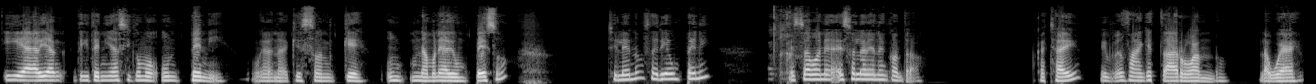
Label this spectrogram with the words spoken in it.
Y, habían, y tenía así como un penny, bueno, que son, ¿qué? Un- una moneda de un peso chileno, sería un penny. Esa moneda, eso le habían encontrado. ¿Cachai? Y pensaban que estaba robando. La wea es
